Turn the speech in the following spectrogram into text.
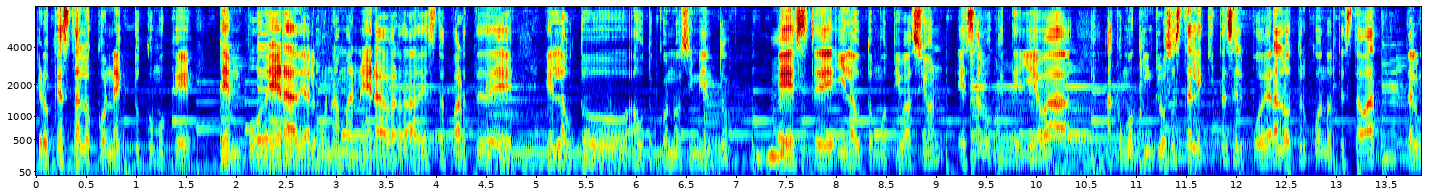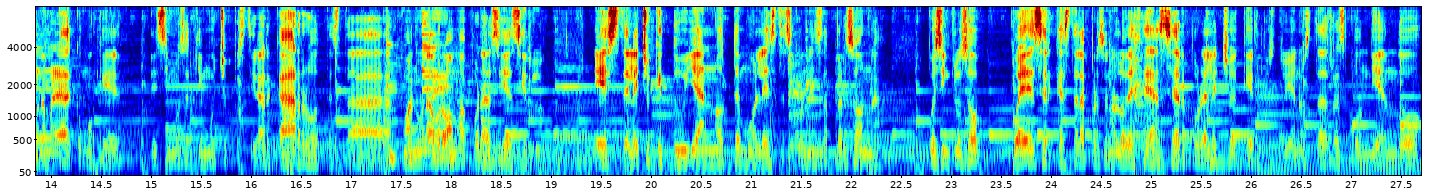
Creo que hasta lo conecto como que te empodera de alguna manera, ¿verdad? Esta parte de el auto, autoconocimiento este, y la automotivación es algo que te lleva a como que incluso hasta le quitas el poder al otro cuando te estaba de alguna manera como que decimos aquí mucho pues tirar carro, te está jugando una broma por así decirlo este, el hecho que tú ya no te molestes con esa persona, pues incluso puede ser que hasta la persona lo deje de hacer por el hecho de que pues, tú ya no estás respondiendo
